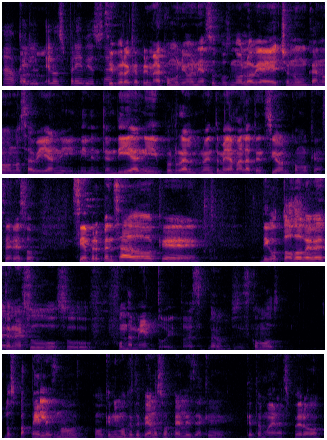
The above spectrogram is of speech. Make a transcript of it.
Ah, ok, Por- los previos. ah. Sí, pero que primera comunión eso pues no lo había hecho nunca, no, no sabía ni, ni le entendía, ni pues realmente me llamaba la atención como que hacer eso. Siempre he pensado que, digo, todo debe de tener su, su fundamento y todo eso, pero pues es como los papeles, ¿no? Como que ni modo que te pidan los papeles ya que, que te mueras, pero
